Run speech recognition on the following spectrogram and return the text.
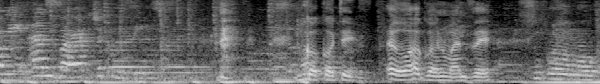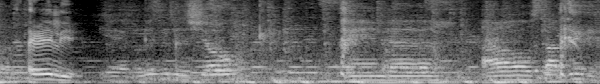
with me, Tori, and Barack Jacuzzi. Coco Tigs. Eh, wagwan manze. super hungover. Really? Yeah, but listen to the show, and uh, I'll stop drinking.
